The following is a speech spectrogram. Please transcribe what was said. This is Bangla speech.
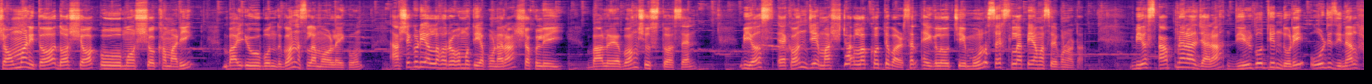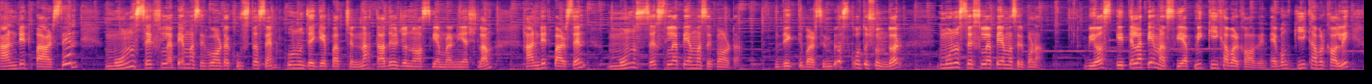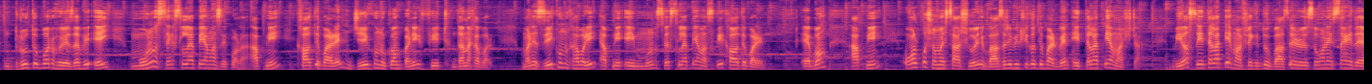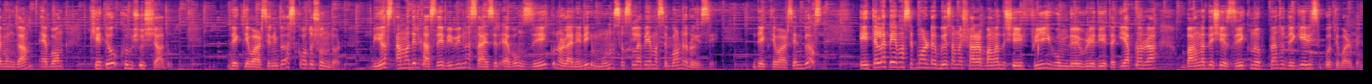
সম্মানিত দর্শক ও মৎস্য খামারি বাই ও বন্ধুগণ, আসসালামু আলাইকুম। আশা করি আল্লাহর রহমতি আপনারা সকলেই ভালো এবং সুস্থ আছেন। বিয়স, এখন যে মাছটা লক্ষ্য করতে পারছেন, এগুলো হচ্ছে মনোসেক্স লাপিয়া মাছের পোনাটা। বিয়স, আপনারা যারা দীর্ঘদিন ধরে অরিজিনাল হান্ড্রেড পারসেন্ট মনোসেক্স লাপিয়া মাছের পোনাটা খুঁজতেছেন, কোনো জায়গায় পাচ্ছেন না, তাদের জন্য আজকে আমরা নিয়ে আসলাম হান্ড্রেড পারসেন্ট মনোসেক্স লাপিয়া মাছের পোনাটা। দেখতে পারছেন বিয়স কত সুন্দর মনোসেক্স লাপিয়া মাছের পোনা। বিয়স, এই তেলাপিয়া মাছকে আপনি কি খাবার খাওয়াবেন এবং কি খাবার খাওয়ালে দ্রুত বড় হয়ে যাবে এই মনোসেক্স লাপিয়া মাছের পড়া আপনি খাওয়াতে পারেন যে কোনো কোম্পানির ফিট দানা খাবার। মানে যে কোনো খাবারই আপনি এই মনোসেক্স লাপিয়া মাছকে খাওয়াতে পারেন। এবং আপনি অল্প সময় চাষ করে বাজারে বিক্রি করতে পারবেন এই তেলাপিয়া মাছটা। বিয়স, এই তেলাপিয়া মাছটা কিন্তু বাজারে রয়েছে অনেক চাহিদা এবং দাম এবং খেতেও খুব সুস্বাদু। দেখতে পাচ্ছেন বিয়স, কত সুন্দর। বিয়স, আমাদের কাছে বিভিন্ন সাইজের এবং যে কোনো লাইনেরই মনোসেসলাপিয়া মাছের বনটা রয়েছে। দেখতে পাচ্ছেন বিয়স, এই তেলাপিয়া মাছের পণ্যটা বিয়স, আমরা সারা বাংলাদেশে ফ্রি হোম ডেলিভারি দিয়ে থাকি। আপনারা বাংলাদেশে যে কোনো প্রান্ত থেকে রিসিভ করতে পারবেন।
